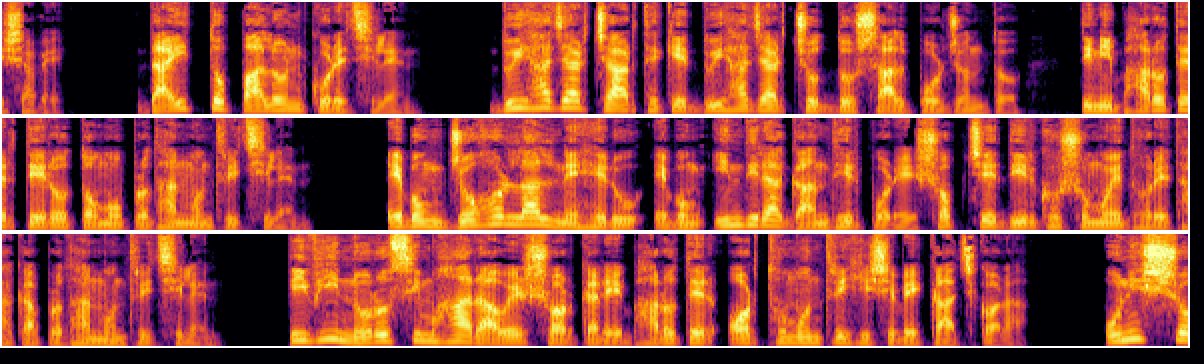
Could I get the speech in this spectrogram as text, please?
হিসাবে দায়িত্ব পালন করেছিলেন। দুই হাজার চার থেকে দুই হাজার চোদ্দ সাল পর্যন্ত তিনি ভারতের তেরোতম প্রধানমন্ত্রী ছিলেন এবং জওহরলাল নেহেরু এবং ইন্দিরা গান্ধীর পরে সবচেয়ে দীর্ঘ সময় ধরে থাকা প্রধানমন্ত্রী ছিলেন। পিভি নরসিমহা রাওয়ের সরকারে ভারতের অর্থমন্ত্রী হিসেবে কাজ করা। উনিশশো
